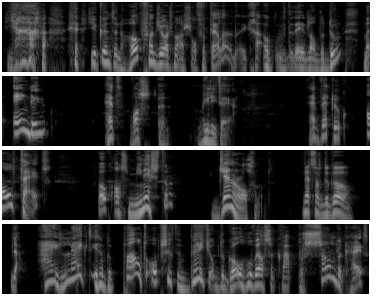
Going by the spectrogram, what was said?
Ja, je kunt een hoop van George Marshall vertellen. Ik ga ook de Nederlander doen. Maar één ding, het was een militair. Hij werd ook altijd, ook als minister, general genoemd. Net zoals de Gaulle. Ja, hij lijkt in een bepaald opzicht een beetje op de Gaulle. Hoewel ze qua persoonlijkheid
